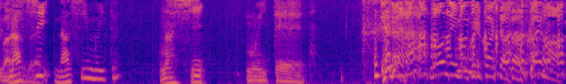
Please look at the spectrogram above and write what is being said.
位は梨梨向いて？梨剥いて。なんで今繰り返しちゃったんですか？今。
